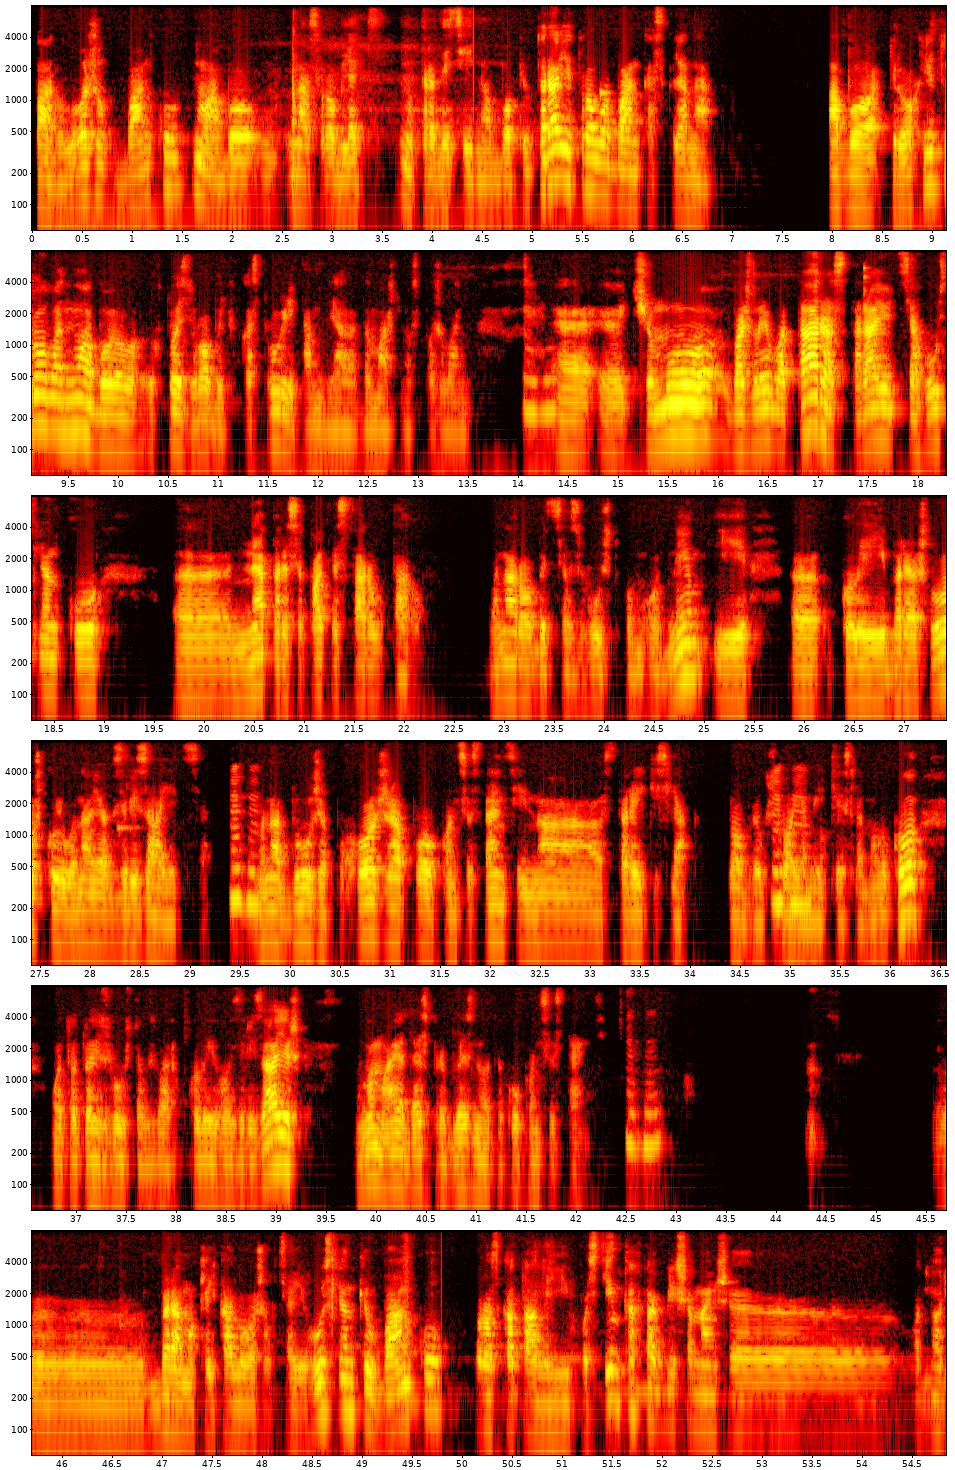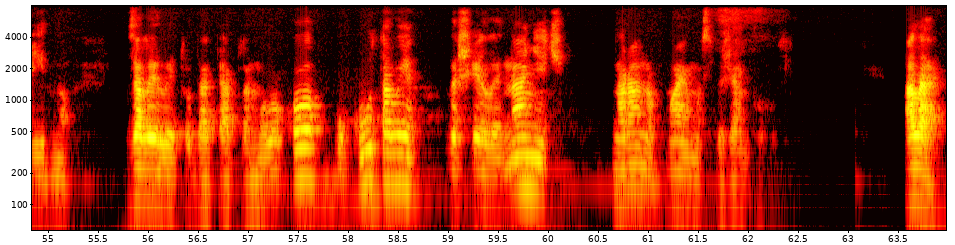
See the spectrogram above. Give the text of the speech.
пару ложок, банку, ну або у нас роблять ну, традиційно або півтора літрова банка скляна, або трьохлітрова, ну або хтось робить в каструлі там для домашнього споживання. Е, Чому важлива тара, стараються гуслянку е, не пересипати стару в тару. Вона робиться з густком одним, і коли її береш ложкою, вона як зрізається. Мгм. Вона дуже похожа по консистенції на старий кисляк. Добре встояний кисле молоко. От той згусток зверху, коли його зрізаєш, воно має десь приблизно таку консистенцію. Е, беремо кілька ложок цієї гуслянки в банку, розкатали її по стінках, так більше-менше е, однорідно. Залили туди тепле молоко, укутали, лишили на ніч. На ранок маємо свіженьку. Але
